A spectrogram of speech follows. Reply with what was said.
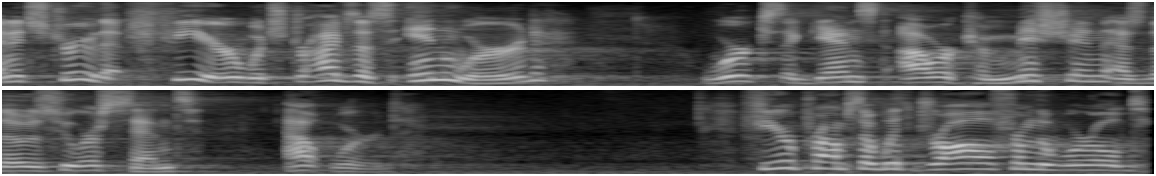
And it's true that fear, which drives us inward, works against our commission as those who are sent outward. Fear prompts a withdrawal from the world,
